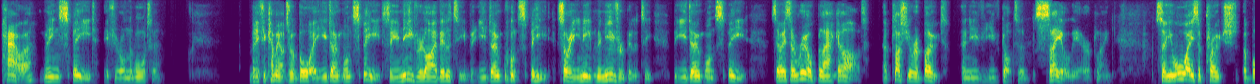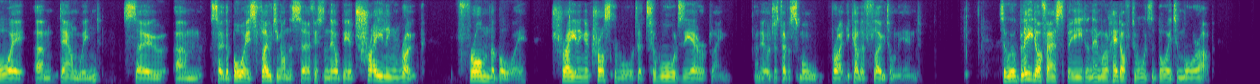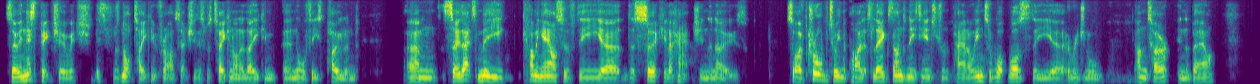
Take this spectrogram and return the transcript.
power means speed if you're on the water. But if you're coming up to a buoy, you don't want speed. So you need reliability, but you don't want speed. Sorry, you need maneuverability, but you don't want speed. So it's a real black art. And plus you're a boat and you've, you've got to sail the aeroplane. So you always approach a buoy um, downwind. So, um, so the buoy is floating on the surface and there'll be a trailing rope from the buoy trailing across the water towards the aeroplane. And it'll just have a small brightly colored float on the end. So we'll bleed off our speed and then we'll head off towards the buoy to moor up. So in this picture, which this was not taken in France, actually, this was taken on a lake in uh, northeast Poland. Um, so that's me coming out of the uh, the circular hatch in the nose. So I've crawled between the pilot's legs underneath the instrument panel into what was the uh, original gun turret in the bow.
